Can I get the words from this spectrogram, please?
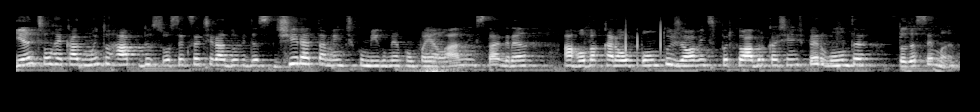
E antes, um recado muito rápido: se você quiser tirar dúvidas diretamente comigo, me acompanha lá no Instagram, carol.jovens, porque eu abro caixinha de pergunta toda semana.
